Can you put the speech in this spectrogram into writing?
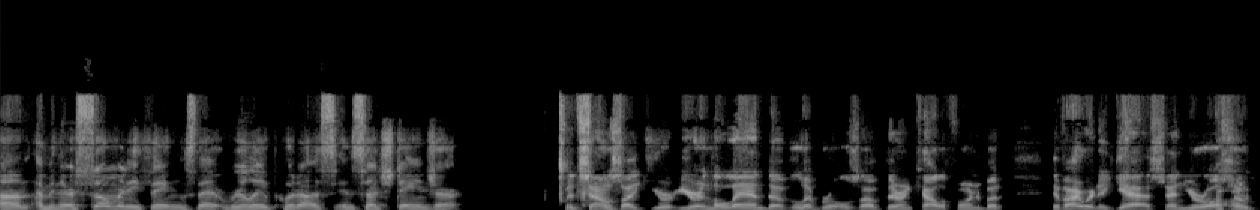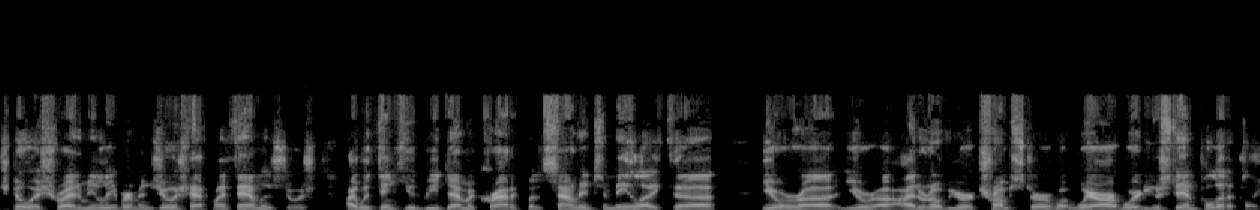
Um, I mean, there are so many things that really put us in such danger. It sounds like you're you're in the land of liberals out there in California, but if I were to guess, and you're also okay. Jewish, right? I mean, Lieberman, Jewish. Half my family's Jewish. I would think you'd be Democratic, but it's sounding to me like uh, you're uh, you're. Uh, I don't know if you're a Trumpster, but where are where do you stand politically?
